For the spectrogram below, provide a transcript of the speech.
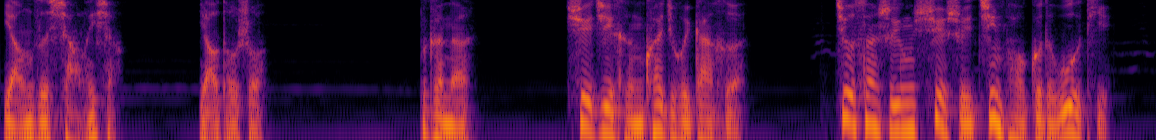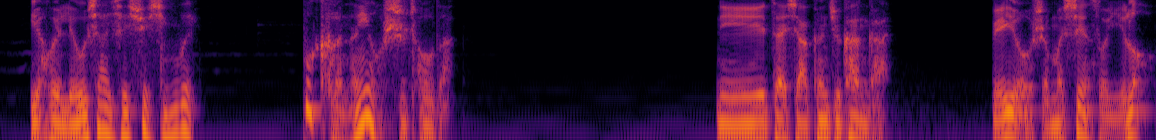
杨子想了想，摇头说：“不可能，血迹很快就会干涸，就算是用血水浸泡过的物体，也会留下一些血腥味。”不可能有尸臭的。你再下坑去看看，别有什么线索遗漏。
